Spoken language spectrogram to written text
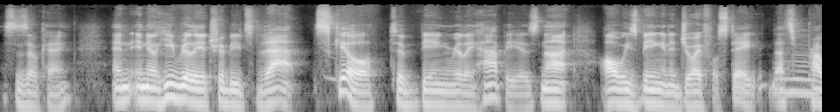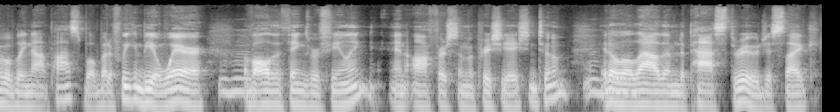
this is okay and you know he really attributes that skill to being really happy is not always being in a joyful state that's Mm-hmm. probably not possible but if we can be aware of all the things we're feeling and offer some appreciation to them Mm-hmm. it'll allow them to pass through just like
